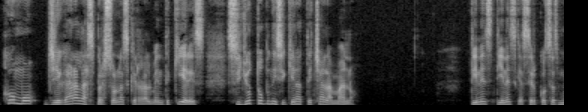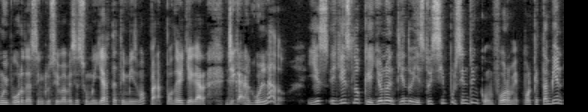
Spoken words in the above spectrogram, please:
¿Cómo llegar a las personas que realmente quieres si YouTube ni siquiera te echa la mano? Tienes, tienes que hacer cosas muy burdas, inclusive a veces humillarte a ti mismo para poder llegar, llegar a algún lado. Y es, y es lo que yo no entiendo y estoy 100% inconforme, porque también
